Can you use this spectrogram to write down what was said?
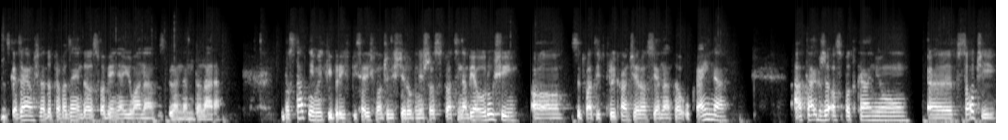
zgadzają się na doprowadzenie do osłabienia juana względem dolara. W ostatnim Weekly Brief pisaliśmy oczywiście również o sytuacji na Białorusi, o sytuacji w trójkącie Rosja, NATO, Ukraina, a także o spotkaniu e, w Soczi,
